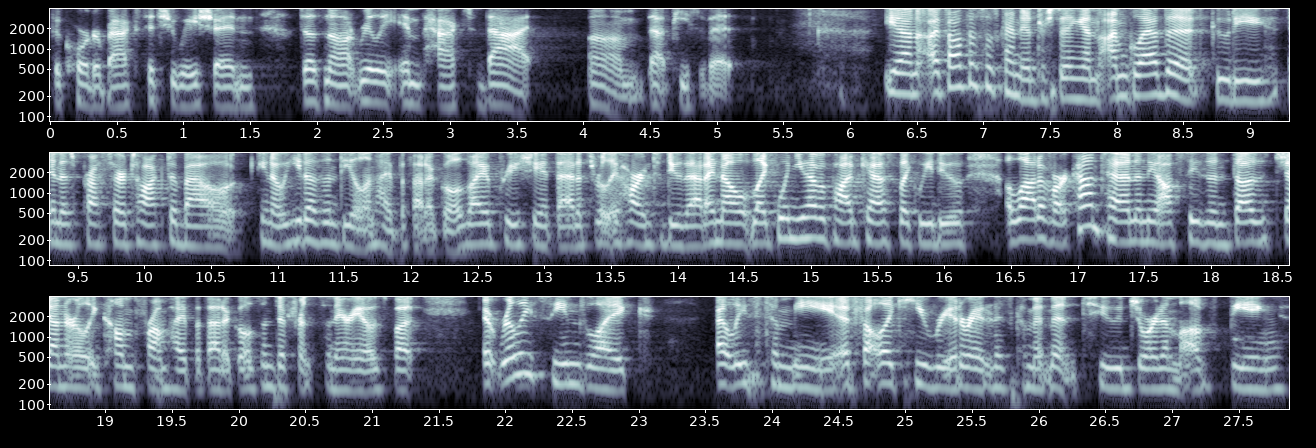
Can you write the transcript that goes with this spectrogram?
the quarterback situation does not really impact that um, that piece of it. Yeah, and I thought this was kind of interesting. And I'm glad that Goody in his presser talked about, you know, he doesn't deal in hypotheticals. I appreciate that. It's really hard to do that. I know, like, when you have a podcast like we do, a lot of our content in the off season does generally come from hypotheticals and different scenarios. But it really seemed like, at least to me, it felt like he reiterated his commitment to Jordan Love being,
